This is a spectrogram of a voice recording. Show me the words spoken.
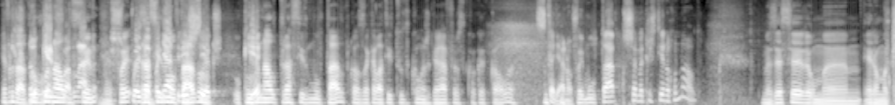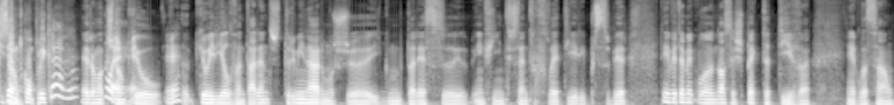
É verdade, o Ronaldo foi, mas foi, terá sido multado. O, o Ronaldo terá sido multado por causa daquela atitude com as garrafas de Coca-Cola? Se calhar não foi multado porque se chama Cristiano Ronaldo. Mas essa era uma, era uma Porque questão. Isso é muito complicado. Era uma questão é? que, eu, é? que eu iria levantar antes de terminarmos uh, e que me parece, enfim, interessante refletir e perceber. Tem a ver também com a nossa expectativa em relação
